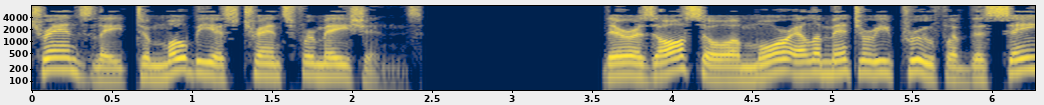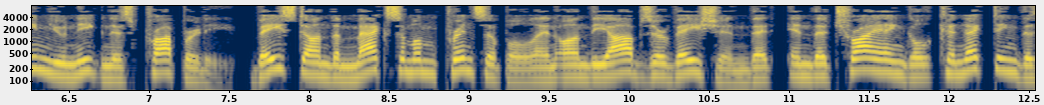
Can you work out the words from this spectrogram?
translate to Mobius transformations. There is also a more elementary proof of the same uniqueness property, based on the maximum principle and on the observation that, in the triangle connecting the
